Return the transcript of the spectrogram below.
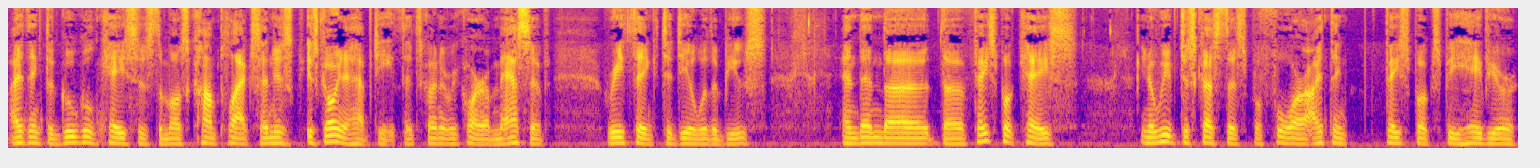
I think the Google case is the most complex and is, is going to have teeth. It's going to require a massive rethink to deal with abuse. And then the the Facebook case, you know, we've discussed this before. I think Facebook's behavior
